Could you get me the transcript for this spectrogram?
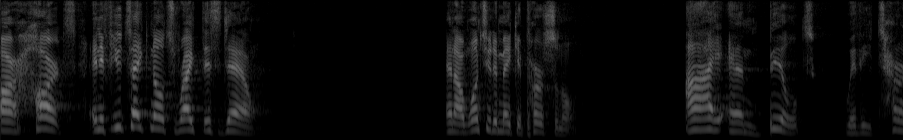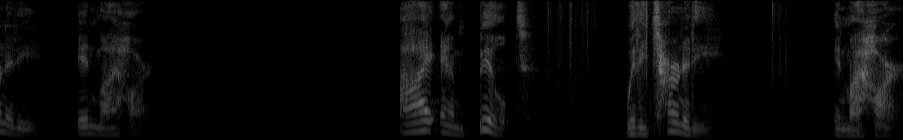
our hearts. And if you take notes, write this down and I want you to make it personal. I am built with eternity in my heart. I am built with eternity in my heart.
